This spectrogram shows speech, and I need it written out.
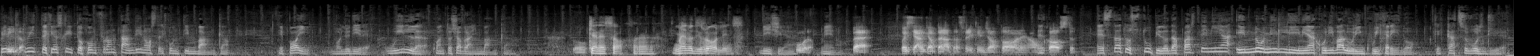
per il Willow. tweet che ho scritto confrontando i nostri conti in banca. E poi voglio dire, Will quanto ci avrà in banca? Che ne so, eh, meno di Rollins. Dici, eh? Sicuro. Meno. Beh, poi si è anche appena trasferito in Giappone a un Eh. costo. È stato stupido da parte mia e non in linea con i valori in cui credo. Che cazzo vuol dire?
